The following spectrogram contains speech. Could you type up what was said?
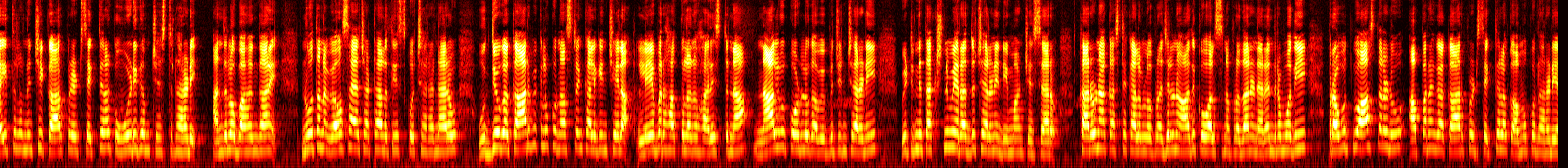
రైతుల నుంచి కార్పొరేట్ శక్తులకు ఊడిగం చేస్తున్నారని అందులో భాగంగానే నూతన వ్యవసాయ చట్టాలు తీసుకొచ్చారన్నారు ఉద్యోగ కార్మికులకు నష్టం కలిగించేలా లేబర్ హక్కులను హరిస్తున్న నాలుగు కోడ్లుగా విభజించారని వీటిని తక్షణమే రద్దు చేయాలని డిమాండ్ చేశారు. కరోనా కష్టకాలంలో ప్రజలను ఆదుకోవాల్సిన ప్రధాని నరేంద్ర మోదీ ప్రభుత్వ ఆస్తులను అపరంగా కార్పొరేట్ శక్తులకు అమ్ముకున్నారని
